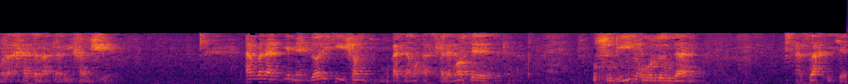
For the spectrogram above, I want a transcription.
ملخص مطلب ایشان چیه. اولا یه مقداری که ایشان مقدمات از کلمات اصولیین آورده بودن از وقتی که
